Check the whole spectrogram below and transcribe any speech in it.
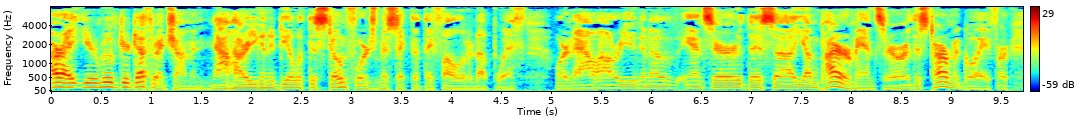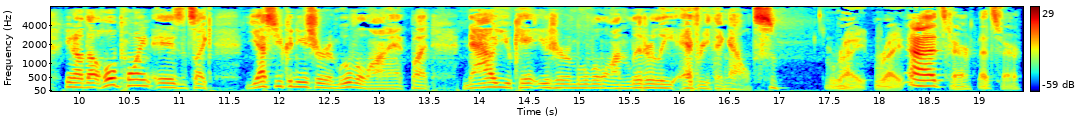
all right, you removed your Deathrite Shaman. Now how are you going to deal with this Stoneforge Mystic that they followed it up with? Or now how are you going to answer this uh, Young Pyromancer or this Tarmogoyf? Or you know, the whole point is it's like, yes, you can use your removal on it, but now you can't use your removal on literally everything else. Right, right. Uh, that's fair. That's fair.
